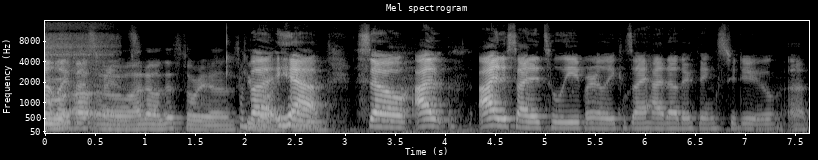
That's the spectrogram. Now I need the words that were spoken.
not my best friends. Oh, I know this story ends. Keep But, going, yeah. please. So I I decided to leave early because I had other things to do. Um,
